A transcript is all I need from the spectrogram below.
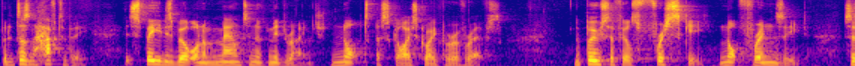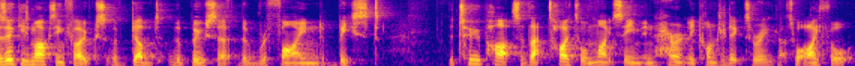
but it doesn't have to be. Its speed is built on a mountain of mid-range, not a skyscraper of revs. The Busa feels frisky, not frenzied. Suzuki's marketing folks have dubbed the Busa the refined beast. The two parts of that title might seem inherently contradictory, that's what I thought,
